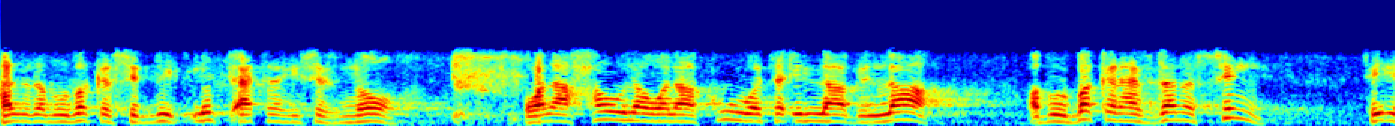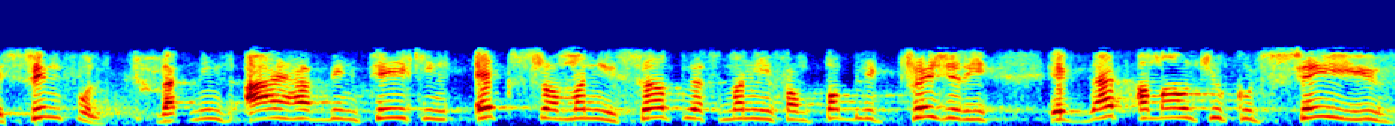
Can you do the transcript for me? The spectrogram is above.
Hazrat Abu Bakr Siddiq looked at her, he says, no, وَلَا حَوْلَ وَلَا قُوَّةَ إِلَّا بِاللَّهِ Abu Bakr has done a sin. He is sinful. That means I have been taking extra money, surplus money from public treasury. If that amount you could save,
